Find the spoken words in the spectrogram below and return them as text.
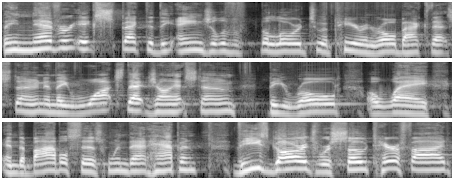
They never expected the angel of the Lord to appear and roll back that stone, and they watched that giant stone be rolled away. And the Bible says when that happened, these guards were so terrified,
